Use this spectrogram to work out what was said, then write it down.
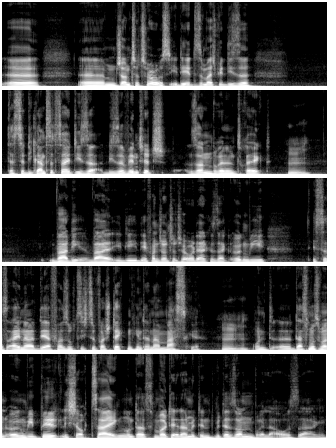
äh, ähm, John Turturros Idee, zum Beispiel diese, dass er die ganze Zeit diese, diese Vintage-Sonnenbrillen trägt. Hm. War, die, war die Idee von John Turturro, der hat gesagt, irgendwie ist das einer, der versucht, sich zu verstecken hinter einer Maske. Hm. Und äh, das muss man irgendwie bildlich auch zeigen und das wollte er dann mit, den, mit der Sonnenbrille aussagen.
